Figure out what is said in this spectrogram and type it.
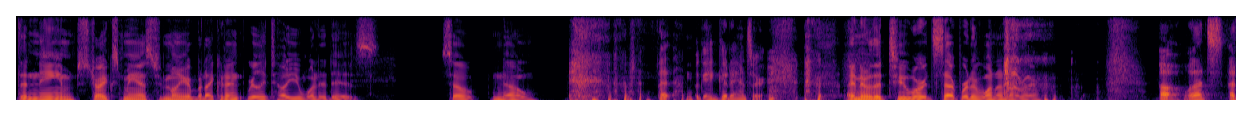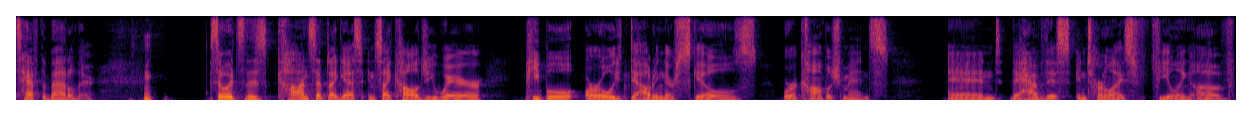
The name strikes me as familiar, but I couldn't really tell you what it is. So, no. That- okay, good answer. I know the two words separate of one another. Oh, well, that's that's half the battle there. so it's this concept, I guess, in psychology where people are always doubting their skills or accomplishments, and they have this internalized feeling of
